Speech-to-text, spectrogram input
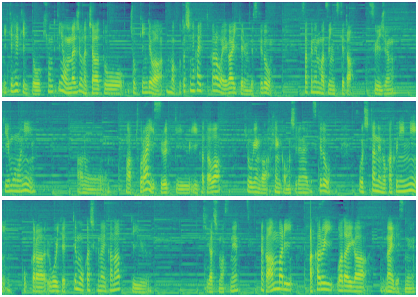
日経平均と基本的には同じようなチャートを直近では、まあ、今年に入ってからは描いてるんですけど、昨年末につけた水準っていうものに、あの、まあ、トライするっていう言い方は表現が変かもしれないですけど、そうしたねの確認に、ここから動いていってもおかしくないかなっていう気がしますね。なんかあんまり明るい話題がないですね。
